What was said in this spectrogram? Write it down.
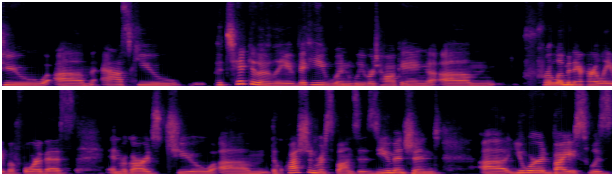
to um, ask you, particularly, Vicki, when we were talking um, preliminarily before this in regards to um, the question responses, you mentioned uh, your advice was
